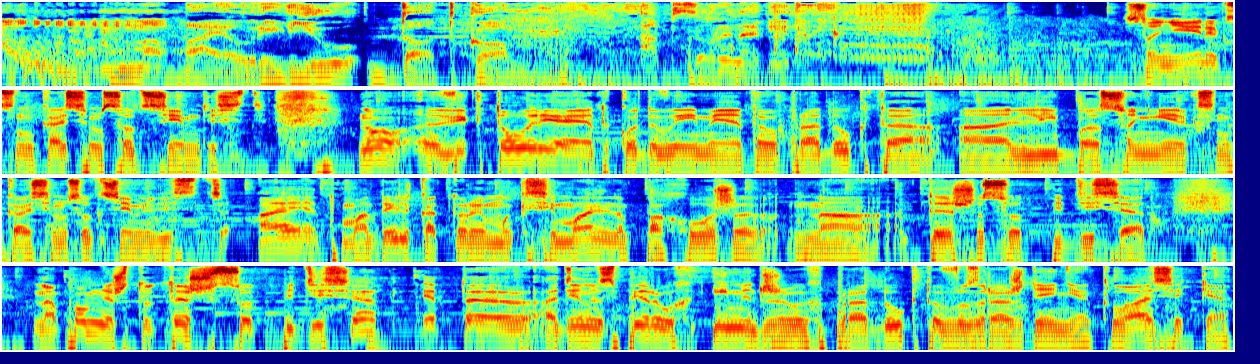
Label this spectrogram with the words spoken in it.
MobileReview.com Обзоры на вид. Sony Ericsson K770. Ну, Виктория — это кодовое имя этого продукта, а, либо Sony Ericsson K770i — это модель, которая максимально похожа на T650. Напомню, что T650 — это один из первых имиджевых продуктов возрождения классики.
